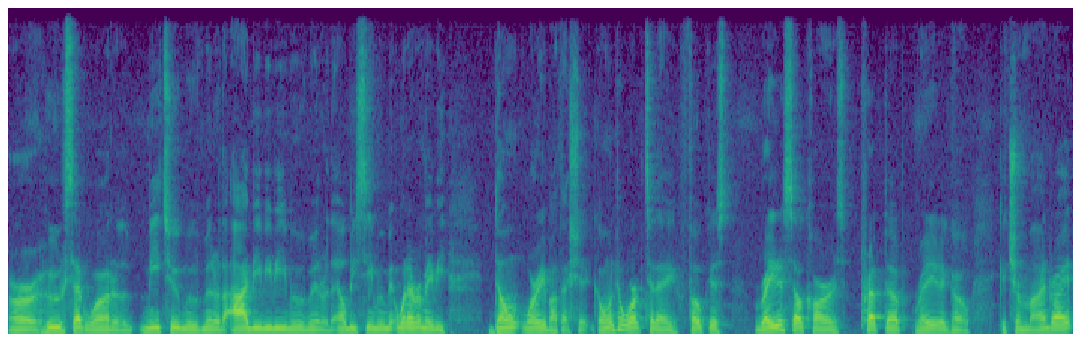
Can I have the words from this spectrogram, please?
or who said what or the Me Too movement or the IBBB movement or the LBC movement, whatever it may be. Don't worry about that shit. Go into work today, focused, ready to sell cars, prepped up, ready to go. Get your mind right,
